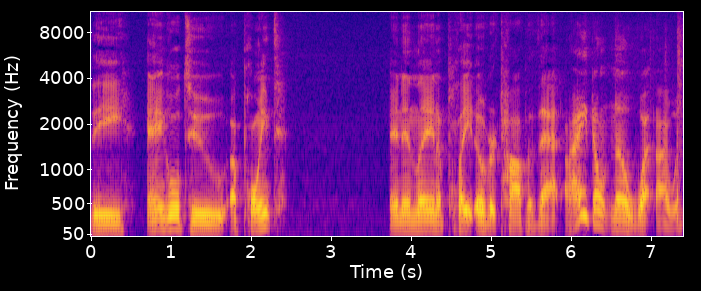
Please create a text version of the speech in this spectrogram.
the angle to a point and then laying a plate over top of that. I don't know what I would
